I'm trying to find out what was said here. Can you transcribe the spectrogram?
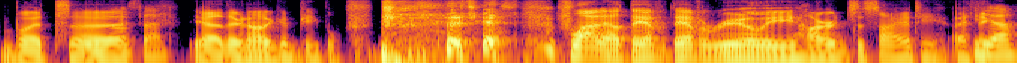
but uh, that? yeah, they're not a good people. Just flat out, they have they have a really hard society. I think Yeah.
